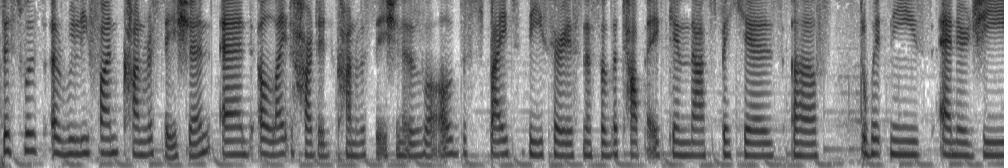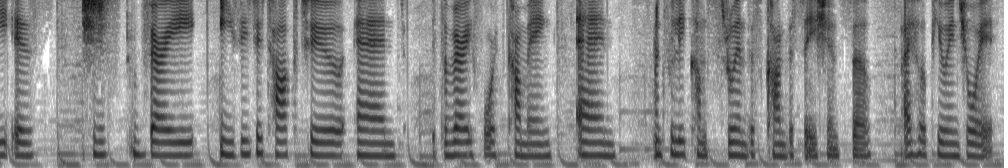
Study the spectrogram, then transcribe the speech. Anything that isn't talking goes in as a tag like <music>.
This was a really fun conversation and a light-hearted conversation as well, despite the seriousness of the topic. And that's because of Whitney's energy is she's just very easy to talk to and it's a very forthcoming and it really comes through in this conversation. So I hope you enjoy it.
